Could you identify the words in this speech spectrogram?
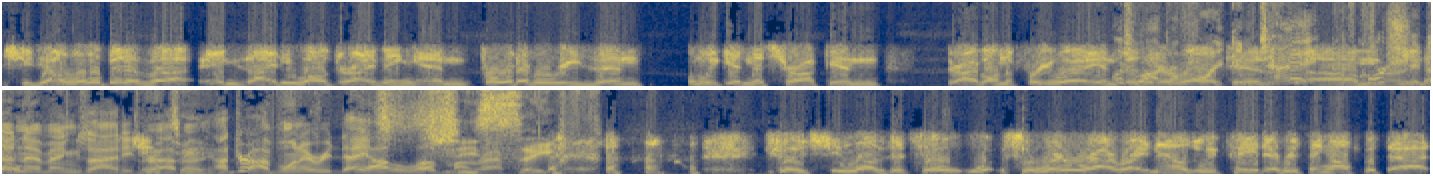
she's got a little bit of uh, anxiety while driving, and for whatever reason, when we get in this truck and drive on the freeway and It's visit like her freaking relatives, tank. um, of course, she you know, doesn't have anxiety driving. right. I drive one every day. I love my She's Raptor. safe. so she loves it. So so where we're at right now is we paid everything off with that.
